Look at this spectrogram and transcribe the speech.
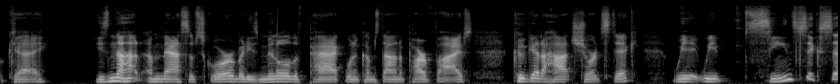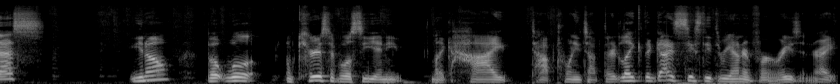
Okay. He's not a massive scorer, but he's middle of the pack when it comes down to par fives. Could get a hot short stick. We we've seen success, you know, but we'll. I'm curious if we'll see any like high top twenty, top thirty. Like the guy's sixty three hundred for a reason, right?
